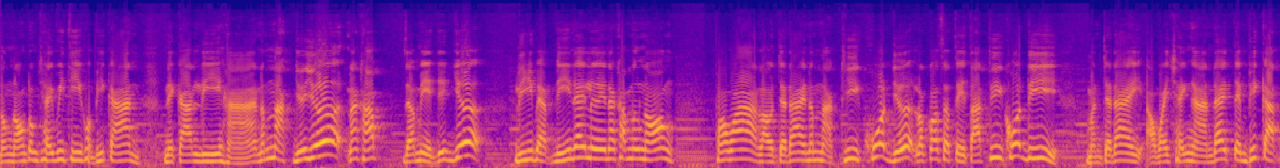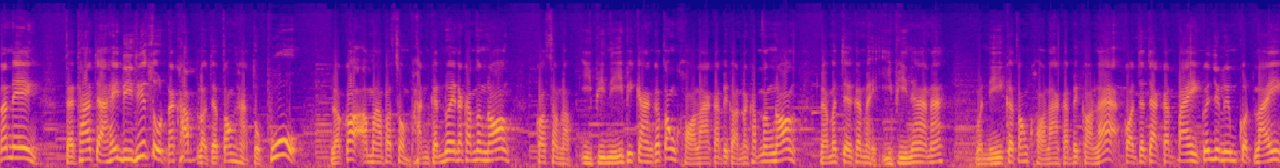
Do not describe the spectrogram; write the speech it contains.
น้องๆ ต้องใช้วิธีของพิการ ในการรีหาน้ำหนักเยอะๆนะครับดาเมจเยอะๆรีแบบนี้ได้เลยนะครับน้องๆเพราะว่าเราจะได้น้ำหนักที่โคตรเยอะ แล้วก็สเตตัสที่โคตรดีมันจะได้เอาไว้ใช้งานได้เต็มพิกัดนั่นเอง แต่ถ้าจะให้ดีที่สุดนะครับ เราจะต้องหาตัวผู้ แล้วก็เอามาผสมพันธุ์กันด้วยนะครับน้องๆ ก็สำหรับ EP นี้พี่การก็ต้องขอลากันไปก่อนนะครับน้องๆ แล้วมาเจอกันใหม่ EP หน้านะ วันนี้ก็ต้องขอลากันไปก่อนแล้วก่อนจะจากกันไปก็อย่าลืมกดไลค์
